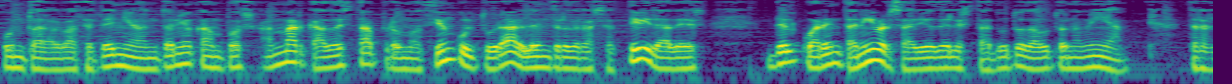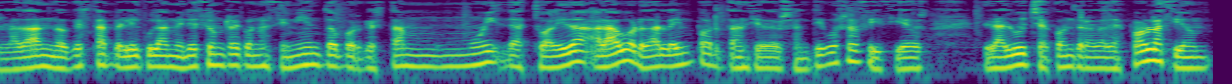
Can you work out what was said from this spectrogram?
junto al albaceteño Antonio Campos, han marcado esta promoción cultural dentro de las actividades del 40 aniversario del Estatuto de Autonomía, trasladando que esta película merece un reconocimiento porque está muy de actualidad al abordar la importancia de los antiguos oficios, la lucha contra la despoblación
